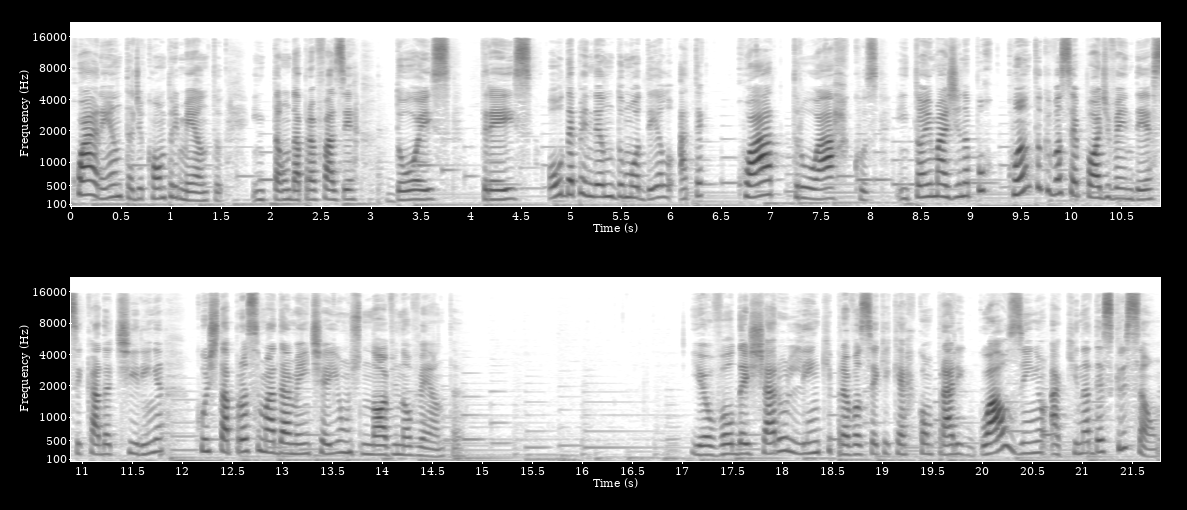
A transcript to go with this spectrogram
40 de comprimento. Então dá para fazer dois, três ou dependendo do modelo até quatro arcos. Então imagina por quanto que você pode vender se cada tirinha custa aproximadamente aí uns R$ 9,90. E eu vou deixar o link para você que quer comprar igualzinho aqui na descrição.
